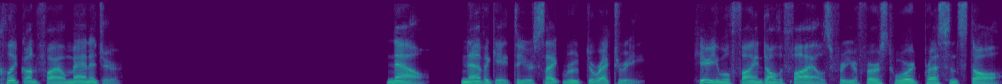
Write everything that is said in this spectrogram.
Click on File Manager. Now, navigate to your site root directory. Here you will find all the files for your first WordPress install.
